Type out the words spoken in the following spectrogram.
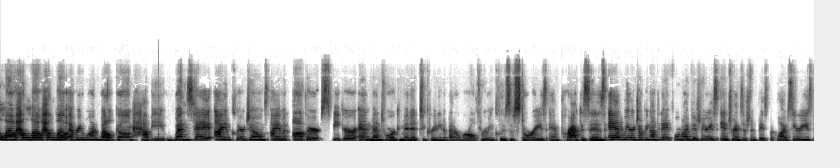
Hello, hello, hello, everyone. Welcome. Happy Wednesday. I am Claire Jones. I am an author, speaker, and mentor committed to creating a better world through inclusive stories and practices. And we are jumping on today for my Visionaries in Transition Facebook Live series,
